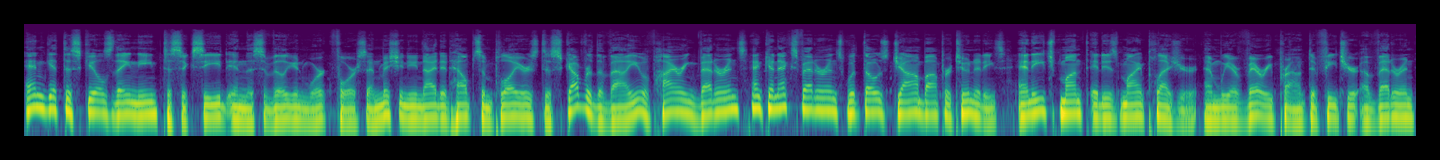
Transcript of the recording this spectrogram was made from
and get the skills they need to succeed in the civilian workforce. And Mission United helps employers discover the value of hiring veterans and connects veterans with those job opportunities. And each month it is my pleasure, and we are very proud to feature a veteran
